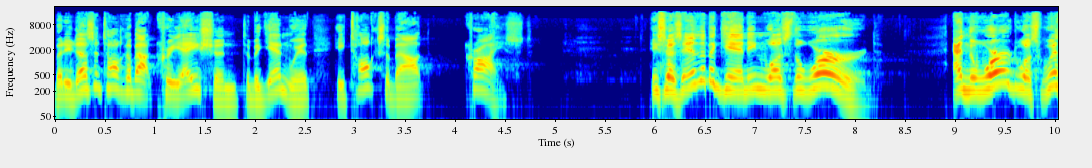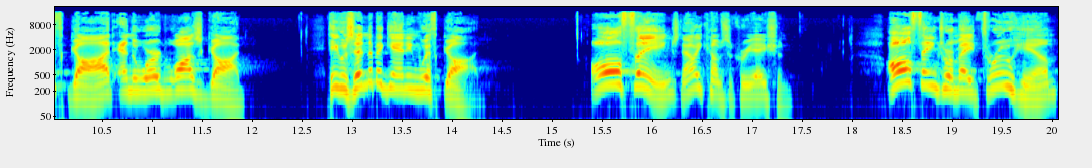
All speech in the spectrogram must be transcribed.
but He doesn't talk about creation to begin with, He talks about Christ. He says, In the beginning was the Word, and the Word was with God, and the Word was God. He was in the beginning with God. All things, now he comes to creation. All things were made through him,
